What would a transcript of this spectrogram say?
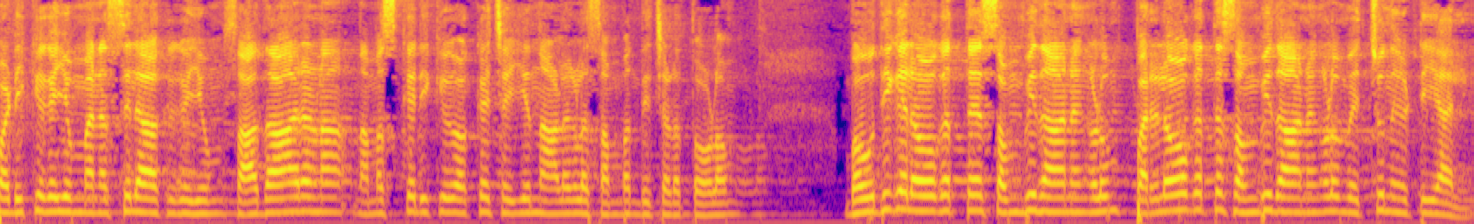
പഠിക്കുകയും മനസ്സിലാക്കുകയും സാധാരണ നമസ്കരിക്കുകയും ഒക്കെ ചെയ്യുന്ന ആളുകളെ സംബന്ധിച്ചിടത്തോളം ഭൗതിക ലോകത്തെ സംവിധാനങ്ങളും പരലോകത്തെ സംവിധാനങ്ങളും വെച്ചു നീട്ടിയാൽ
